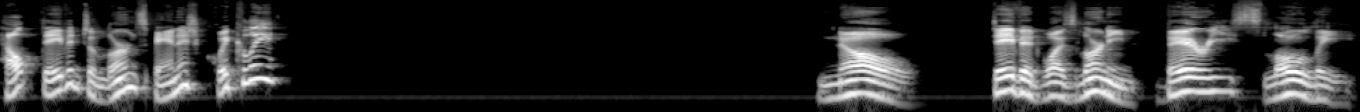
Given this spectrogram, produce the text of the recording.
help David to learn Spanish quickly? No. David was learning very slowly.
